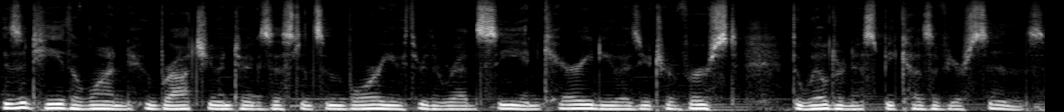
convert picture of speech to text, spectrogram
Isn't he the one who brought you into existence and bore you through the Red Sea and carried you as you traversed the wilderness because of your sins?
